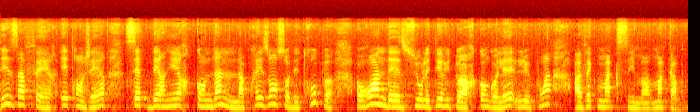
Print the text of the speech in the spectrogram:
des Affaires étrangères. Cette dernière condamne la présence des troupes rwandaises sur le territoire congolais. Le point avec Maxime Macabou.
